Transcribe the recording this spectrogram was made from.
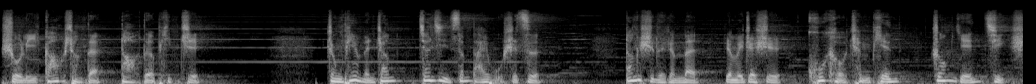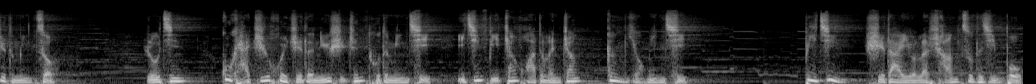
树立高尚的道德品质。整篇文章将近三百五十字，当时的人们认为这是苦口陈篇、庄严警示的名作。如今，顾恺之绘制的《女史箴图》的名气已经比张华的文章更有名气。毕竟时代有了长足的进步，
